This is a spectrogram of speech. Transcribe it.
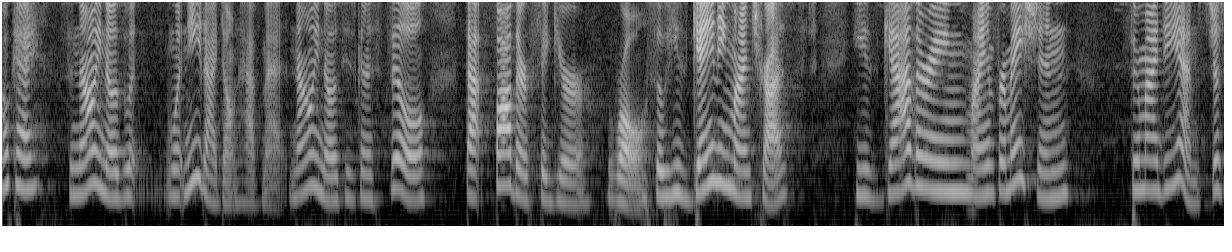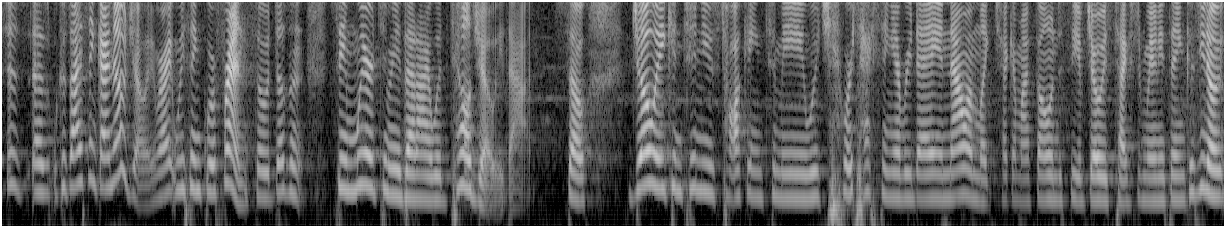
Okay. So now he knows what, what need I don't have met. Now he knows he's going to fill that father figure role. So he's gaining my trust. He's gathering my information through my DMs, just as, as because I think I know Joey, right? We think we're friends. So it doesn't seem weird to me that I would tell Joey that. So Joey continues talking to me. We ch- we're texting every day, and now I'm like checking my phone to see if Joey's texted me anything because you know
